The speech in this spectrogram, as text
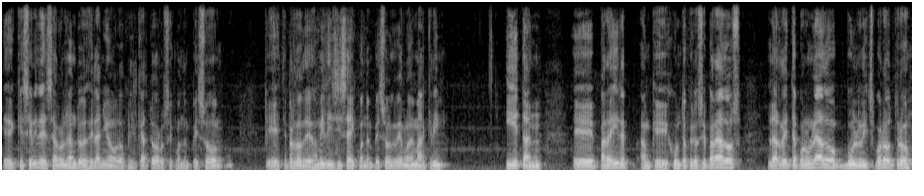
que se viene desarrollando desde el año 2014, cuando empezó, este, perdón, desde 2016, cuando empezó el gobierno de Macri y están eh, para ir, aunque juntos pero separados, la reta por un lado, Bullrich por otro,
